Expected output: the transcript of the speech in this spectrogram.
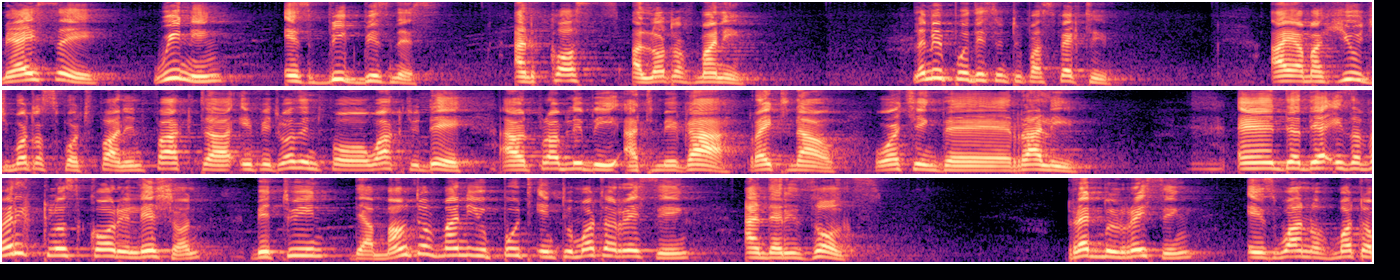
May I say, winning is big business and costs a lot of money. Let me put this into perspective. I am a huge motorsport fan. In fact, uh, if it wasn't for work today, I would probably be at Mega right now watching the rally. And uh, there is a very close correlation between the amount of money you put into motor racing and the results. Red Bull Racing is one of motor,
